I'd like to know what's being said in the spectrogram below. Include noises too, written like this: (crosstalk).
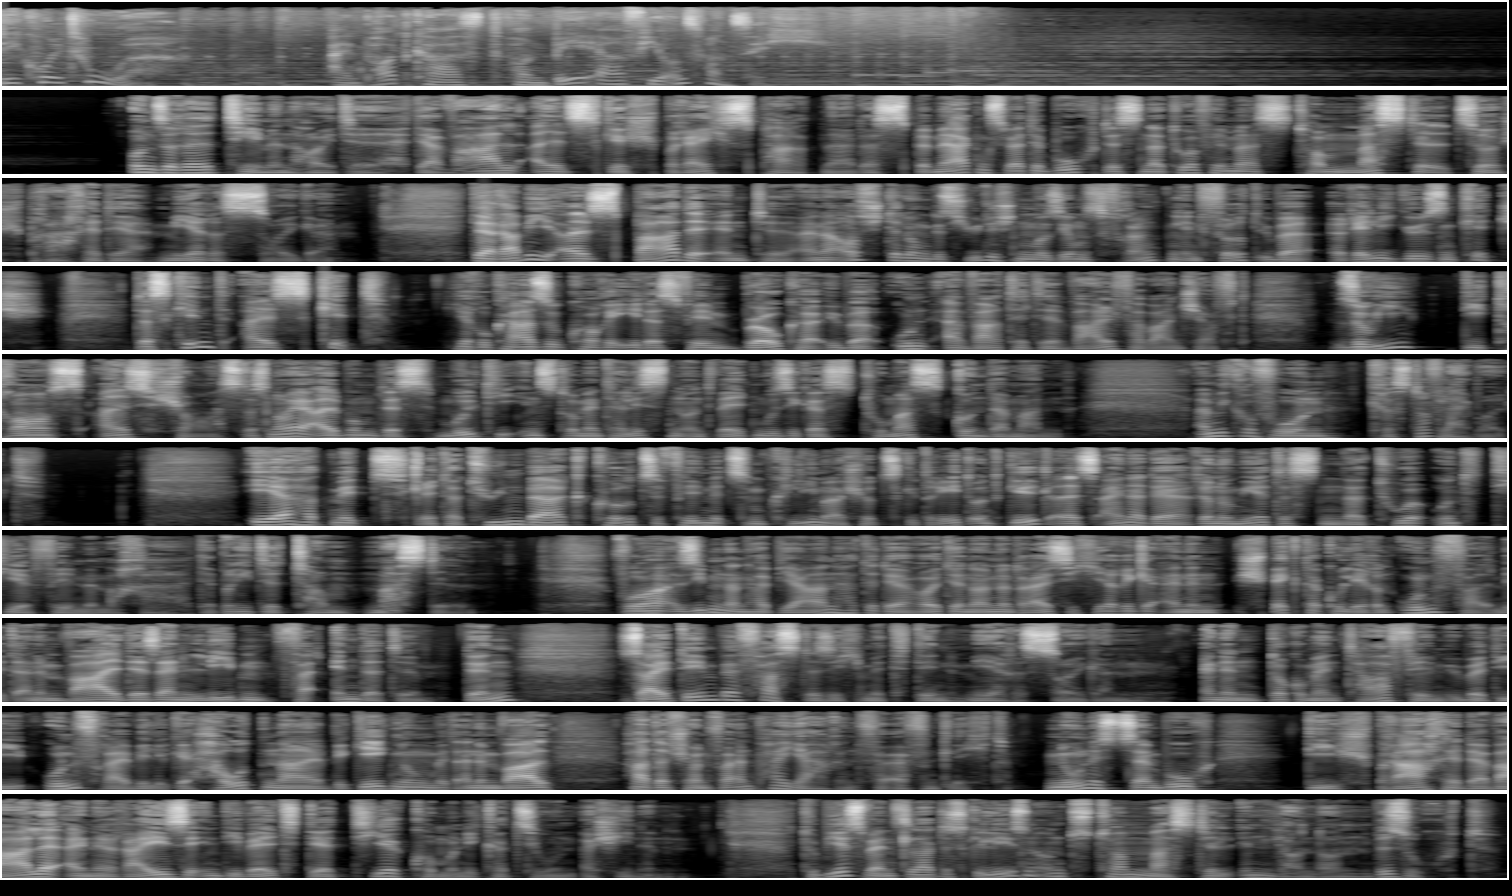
Die Kultur. Ein Podcast von BR24. Unsere Themen heute. Der Wal als Gesprächspartner. Das bemerkenswerte Buch des Naturfilmers Tom Mastel zur Sprache der Meeressäuger. Der Rabbi als Badeente, eine Ausstellung des Jüdischen Museums Franken in Fürth über religiösen Kitsch. Das Kind als Kit, Hirokazu Koreedas Film Broker über unerwartete Wahlverwandtschaft. Sowie Die Trance als Chance, das neue Album des Multi-Instrumentalisten und Weltmusikers Thomas Gundermann. Am Mikrofon Christoph Leibold. Er hat mit Greta Thunberg kurze Filme zum Klimaschutz gedreht und gilt als einer der renommiertesten Natur- und Tierfilmemacher, der Brite Tom Mustel. Vor siebeneinhalb Jahren hatte der heute 39-Jährige einen spektakulären Unfall mit einem Wal, der sein Leben veränderte. Denn seitdem befasst er sich mit den Meeressäugern. Einen Dokumentarfilm über die unfreiwillige, hautnahe Begegnung mit einem Wal hat er schon vor ein paar Jahren veröffentlicht. Nun ist sein Buch die Sprache der Wale, eine Reise in die Welt der Tierkommunikation erschienen. Tobias Wenzel hat es gelesen und Tom Mustil in London besucht.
